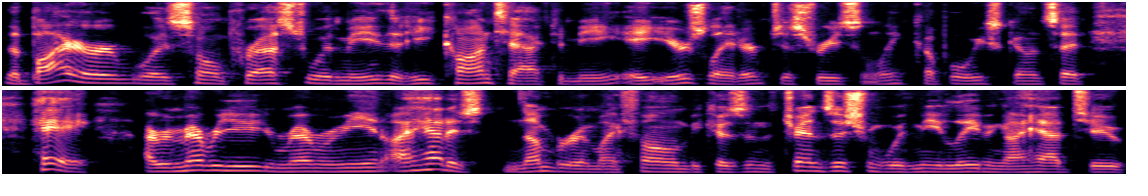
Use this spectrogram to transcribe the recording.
The buyer was so impressed with me that he contacted me eight years later, just recently, a couple weeks ago, and said, "Hey, I remember you. You remember me?" And I had his number in my phone because in the transition with me leaving, I had to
